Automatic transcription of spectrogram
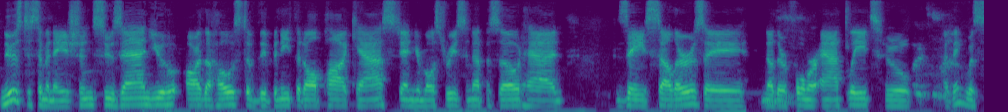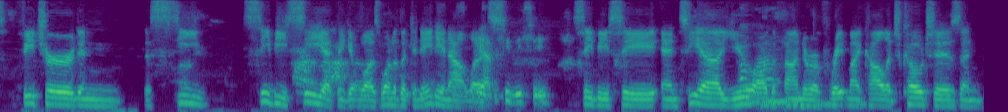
news dissemination. Suzanne, you are the host of the Beneath It All podcast, and your most recent episode had Zay Sellers, a another former athlete who I think was featured in the C CBC, I think it was, one of the Canadian outlets. Yeah, CBC. CBC. And Tia, you oh, wow. are the founder of Rate My College Coaches. And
